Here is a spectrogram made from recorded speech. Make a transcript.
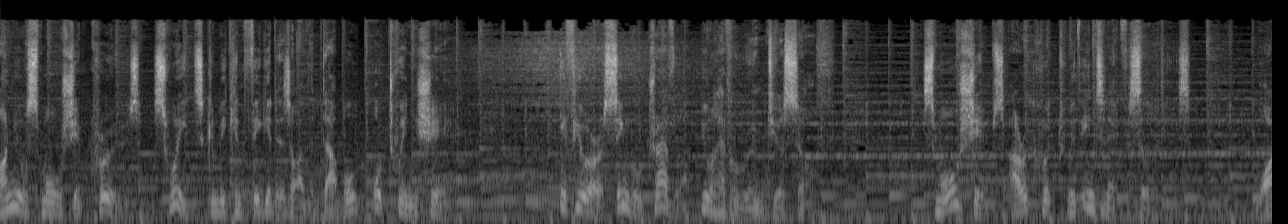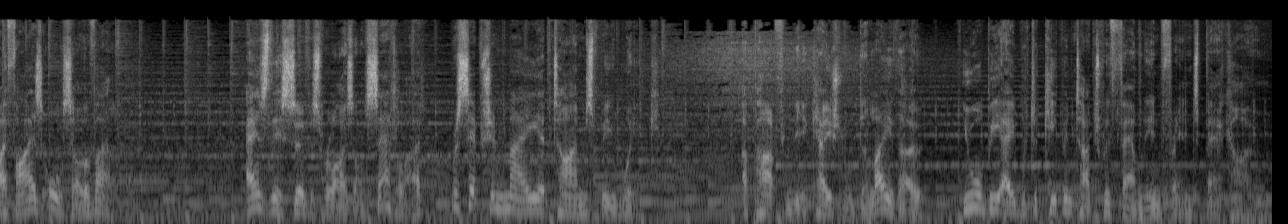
On your small ship cruise, suites can be configured as either double or twin share. If you are a single traveller, you'll have a room to yourself. Small ships are equipped with internet facilities. Wi-Fi is also available. As this service relies on satellite, reception may at times be weak. Apart from the occasional delay though, you will be able to keep in touch with family and friends back home.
